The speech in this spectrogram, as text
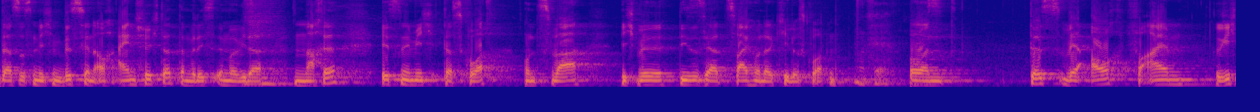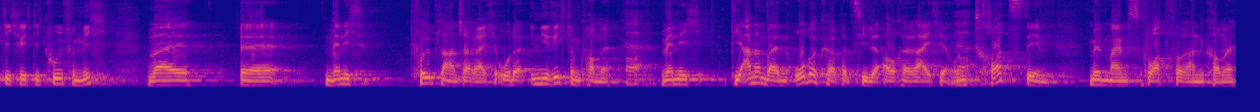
dass es mich ein bisschen auch einschüchtert, damit ich es immer wieder mache, ist nämlich der Squat. Und zwar, ich will dieses Jahr 200 Kilo squatten. Okay. Und das wäre auch vor allem richtig, richtig cool für mich, weil äh, wenn ich Fullplanche erreiche oder in die Richtung komme, ja. wenn ich die anderen beiden Oberkörperziele auch erreiche und ja. trotzdem mit meinem Squat vorankomme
